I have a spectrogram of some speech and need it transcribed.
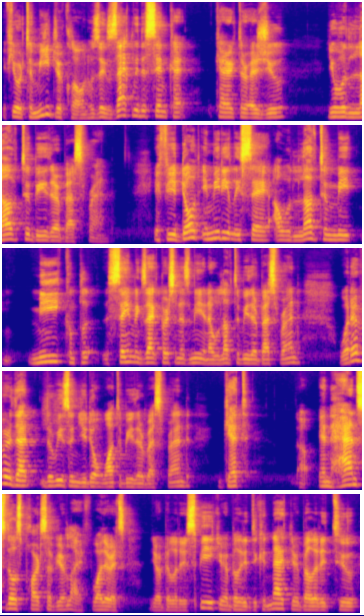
if you were to meet your clone who's exactly the same ca- character as you, you would love to be their best friend. If you don't immediately say, I would love to meet me, compl- the same exact person as me, and I would love to be their best friend, whatever that the reason you don't want to be their best friend, get uh, enhance those parts of your life, whether it's your ability to speak, your ability to connect, your ability to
